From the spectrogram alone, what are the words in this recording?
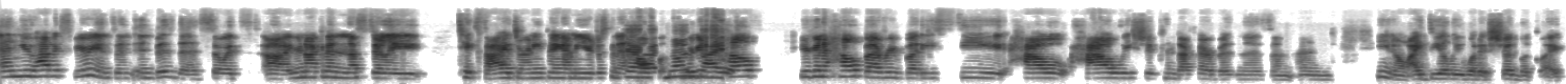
and you have experience in in business, so it's uh, you're not going to necessarily take sides or anything. I mean, you're just going to yeah, help. You're going to help you're going to help everybody see how how we should conduct our business and and you know ideally what it should look like.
